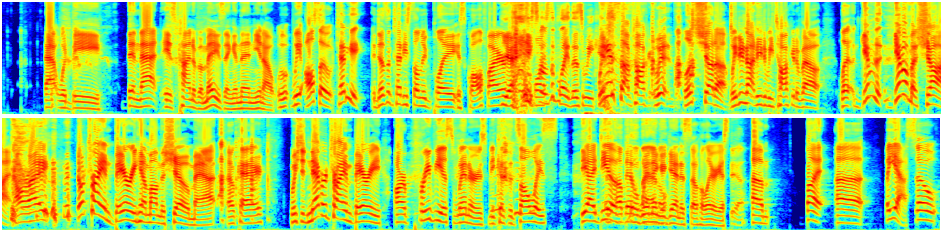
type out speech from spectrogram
that would be. Then that is kind of amazing. And then you know we also Teddy doesn't Teddy still need to play his qualifier? Yeah, he's point? supposed to play this weekend. We need to stop talking. We, let's shut up. We do not need to be talking about. Let, give the, give him a shot. All right. Don't try and bury him on the show, Matt. Okay. We should never try and bury our previous winners because it's always the idea An of them winning battle. again is so hilarious. Yeah. Um. But uh. But yeah. So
